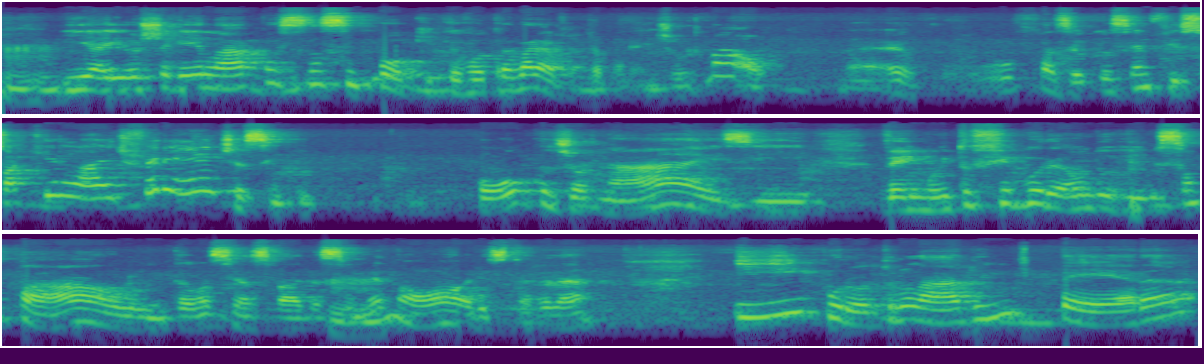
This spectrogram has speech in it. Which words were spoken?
Uhum. E aí eu cheguei lá pensando assim, pô, o que, que eu vou trabalhar? Eu vou trabalhar em jornal, né? Eu vou fazer o que eu sempre fiz. Só que lá é diferente, assim, poucos jornais e vem muito figurão do Rio e São Paulo, então assim as vagas uhum. são menores, tá, né? E por outro lado impera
